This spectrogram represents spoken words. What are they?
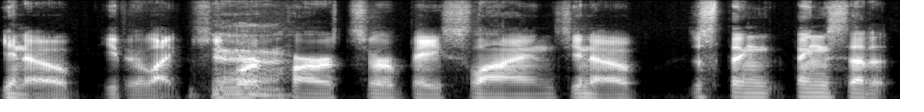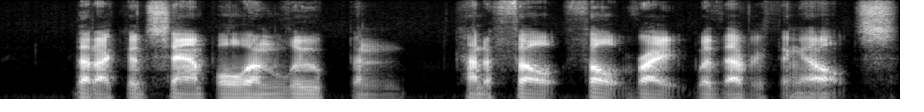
you know either like keyboard Yeah. parts or bass lines. You know, just thing things that that I could sample and loop and kind of felt felt right with everything else.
